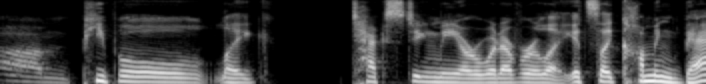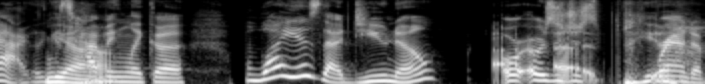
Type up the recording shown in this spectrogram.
um people like texting me or whatever like it's like coming back like Yeah. it's having like a why is that do you know or, or is it just Uh, random?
